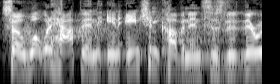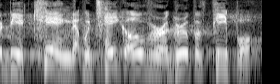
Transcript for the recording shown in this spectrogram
So, what would happen in ancient covenants is that there would be a king that would take over a group of people,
